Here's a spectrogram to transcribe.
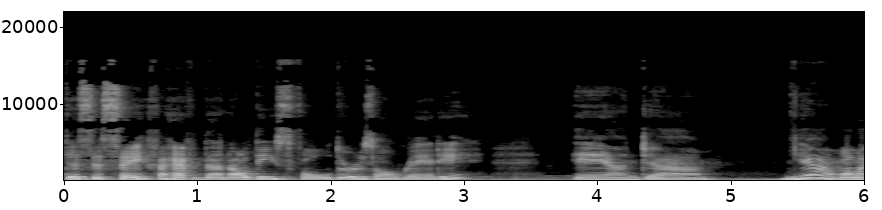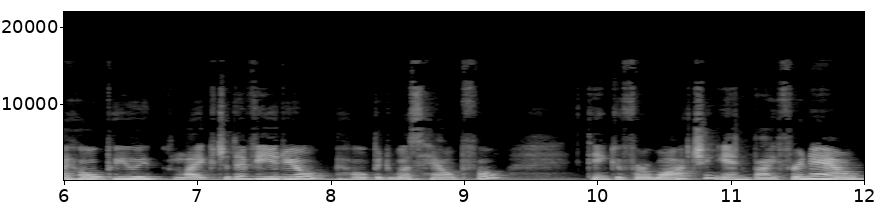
This is safe. I have done all these folders already. And uh, yeah, well, I hope you liked the video. I hope it was helpful. Thank you for watching and bye for now.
